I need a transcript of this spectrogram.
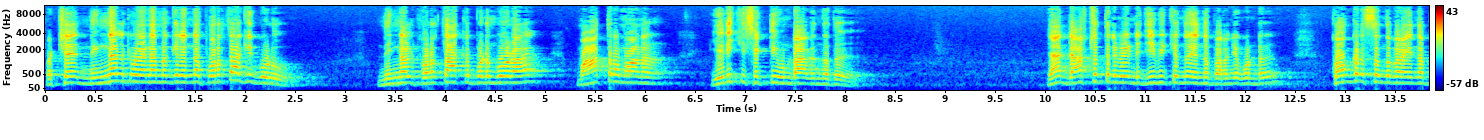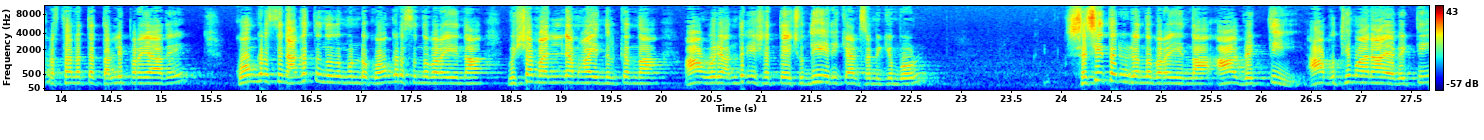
പക്ഷേ നിങ്ങൾക്ക് വേണമെങ്കിൽ എന്നെ പുറത്താക്കിക്കോളൂ. നിങ്ങൾ പുറത്താക്കപ്പെടുമ്പോൾ മാത്രമാണ് എനിക്ക് ശക്തി ഉണ്ടാകുന്നത്. ഞാൻ രാഷ്ട്രത്തിന് വേണ്ടി ജീവിക്കുന്നു എന്ന് പറഞ്ഞുകൊണ്ട് കോൺഗ്രസ് എന്ന് പറയുന്ന പ്രസ്ഥാനത്തെ തള്ളിപ്പറയാതെ കോൺഗ്രസിനകത്ത് നിന്നുകൊണ്ട് കോൺഗ്രസ് എന്ന് പറയുന്ന വിഷമലിനമായി നിൽക്കുന്ന ആ ഒരു അന്തരീക്ഷത്തെ ശുദ്ധീകരിക്കാൻ ശ്രമിക്കുമ്പോൾ ശശി തരൂർ എന്ന് പറയുന്ന ആ വ്യക്തി ആ ബുദ്ധിമാനായ വ്യക്തി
